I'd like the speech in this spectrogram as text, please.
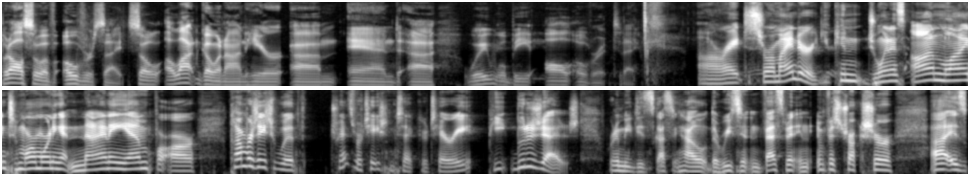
but also of oversight. So a lot going on here, um, and uh, we will be all over it today. All right, just a reminder you can join us online tomorrow morning at 9 a.m. for our conversation with Transportation Secretary Pete Buttigieg. We're going to be discussing how the recent investment in infrastructure uh, is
